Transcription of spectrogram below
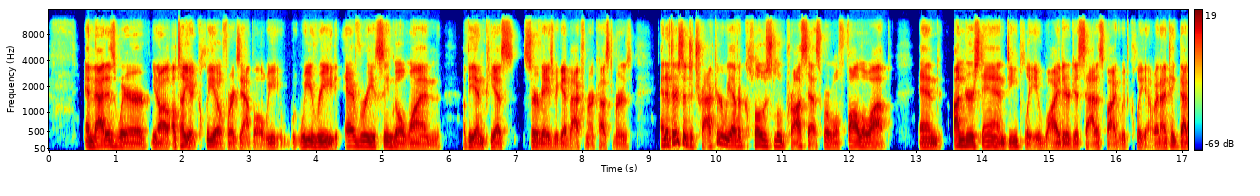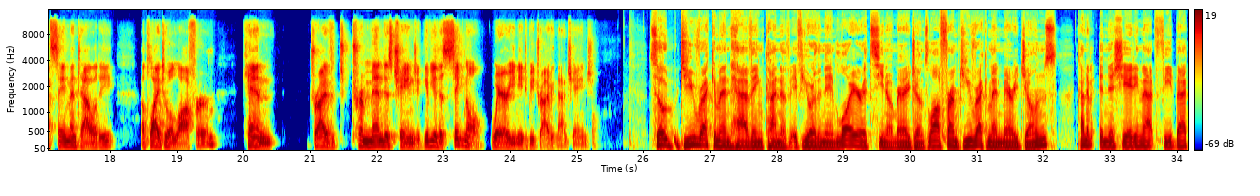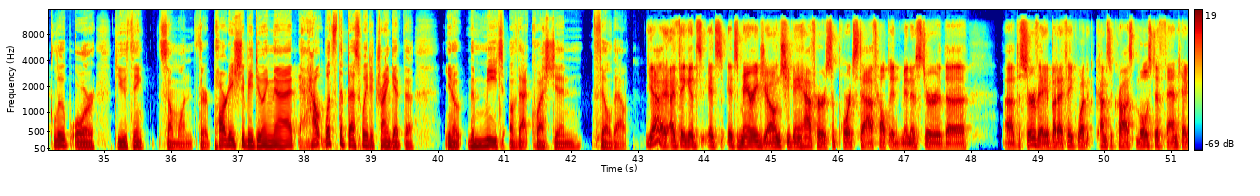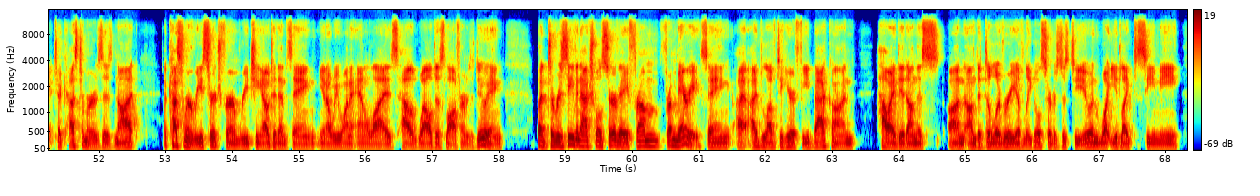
And that is where, you know, I'll, I'll tell you at Clio, for example, we we read every single one of the NPS surveys we get back from our customers. And if there's a detractor, we have a closed loop process where we'll follow up and understand deeply why they're dissatisfied with Clio. And I think that same mentality applied to a law firm can drive t- tremendous change and give you the signal where you need to be driving that change. So, do you recommend having kind of, if you are the named lawyer, it's, you know, Mary Jones Law Firm, do you recommend Mary Jones kind of initiating that feedback loop? Or do you think someone third party should be doing that? How, what's the best way to try and get the, you know, the meat of that question filled out? Yeah, I think it's it's it's Mary Jones. She may have her support staff help administer the uh, the survey, but I think what comes across most authentic to customers is not a customer research firm reaching out to them saying, you know, we want to analyze how well this law firm is doing, but to receive an actual survey from from Mary saying, I, would love to hear feedback on how I did on this on on the delivery of legal services to you and what you'd like to see me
